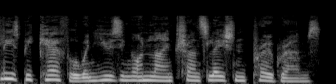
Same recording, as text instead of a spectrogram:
Please be careful when using online translation programs.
